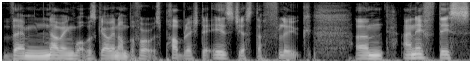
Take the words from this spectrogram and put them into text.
them knowing what was going on before it was published. It is just a fluke. Um, and if this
